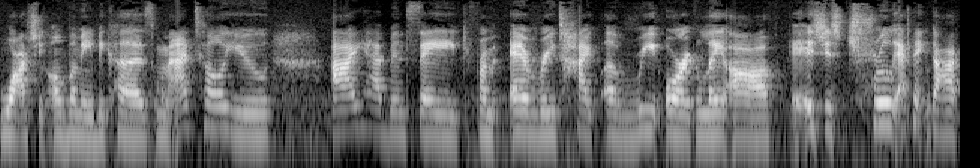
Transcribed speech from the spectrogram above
watching over me because when i tell you I have been saved from every type of reorg layoff. It's just truly, I thank God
